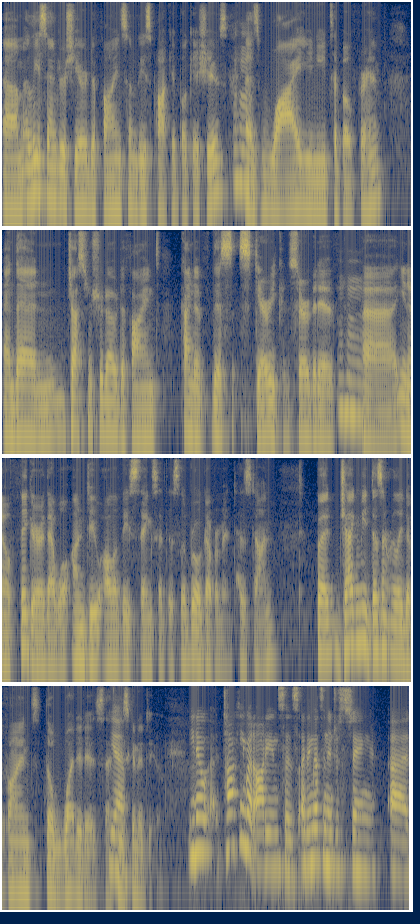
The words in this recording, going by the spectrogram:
Um, at least Andrew Scheer defined some of these pocketbook issues as why you need to vote for him. And then Justin Trudeau defined kind of this scary conservative, uh, you know, figure that will undo all of these things that this liberal government has done. But Jagmeet doesn't really define the what it is that Yeah. he's going to do. You know, talking about audiences, I think that's an interesting uh,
